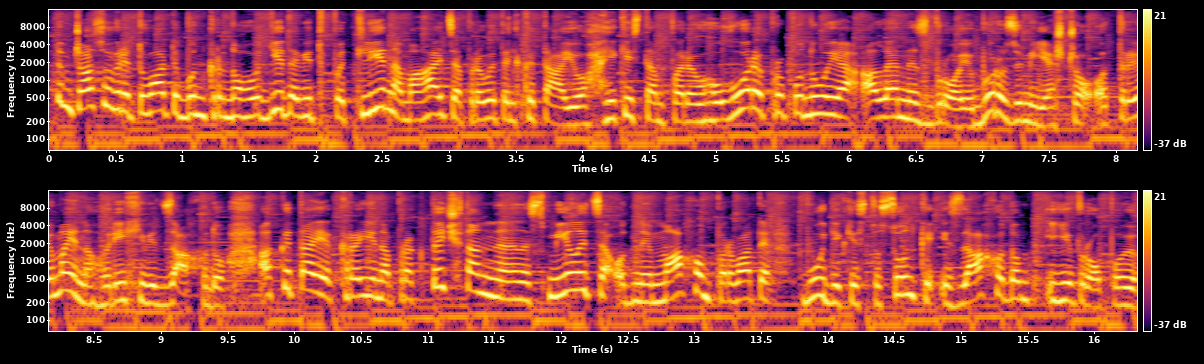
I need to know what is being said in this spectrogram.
А тим часом врятувати бункерного діда від петлі намагається правитель Китаю. Якісь там переговори пропонує, але не зброю, бо розуміє, що отримає на горіхи від заходу. А Китай, як країна практична, не насмілиться одним махом порвати будь-які стосунки із Заходом і Європою,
